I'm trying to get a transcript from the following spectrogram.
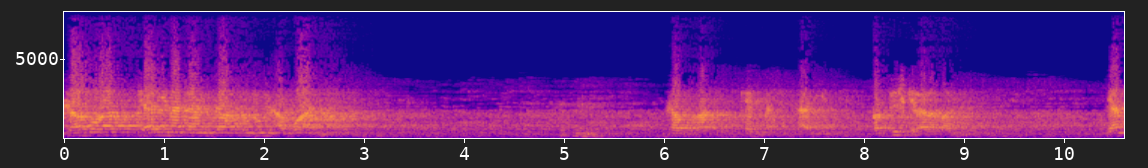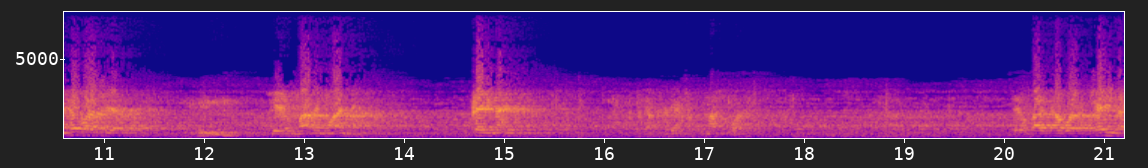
كبرت كلمة تخرج من أفواههم. كبرت كلمة هذه. قد تشكل على قلبه لأن كبرت في الماضي مؤنث كلمة. مقوى فيقال كبرت كلمة.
